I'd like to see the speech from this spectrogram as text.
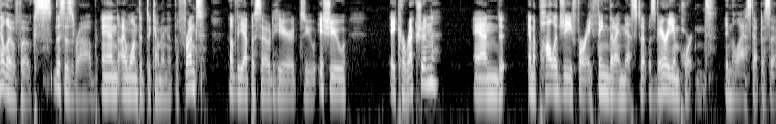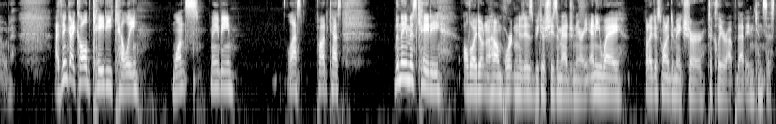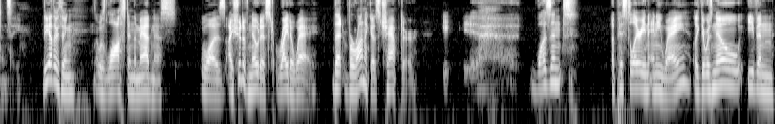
Hello, folks. This is Rob, and I wanted to come in at the front of the episode here to issue a correction and an apology for a thing that I missed that was very important in the last episode. I think I called Katie Kelly once, maybe, last podcast. The name is Katie, although I don't know how important it is because she's imaginary anyway, but I just wanted to make sure to clear up that inconsistency. The other thing that was lost in the madness was I should have noticed right away that Veronica's chapter uh, wasn't epistolary in any way. Like there was no even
